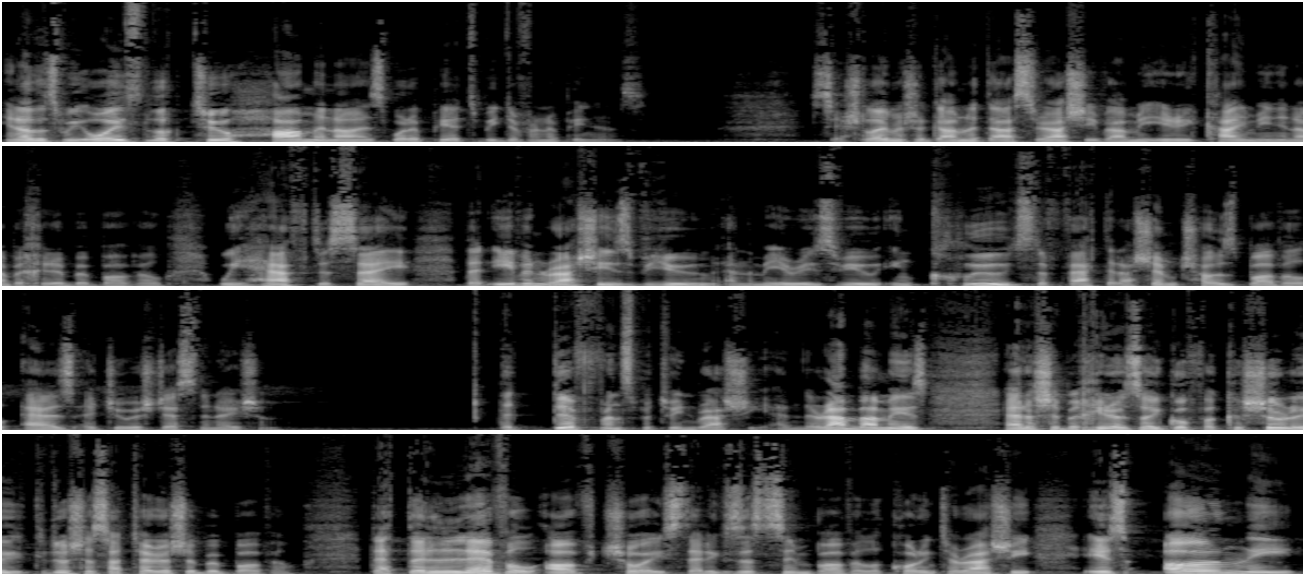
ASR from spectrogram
In other words, we always look to harmonize what appear to be different opinions. We have to say that even Rashi's view and the Meiri's view includes the fact that Hashem chose Bavel as a Jewish destination. The difference between Rashi and the Rambam is that the level of choice that exists in Bavel, according to Rashi, is only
